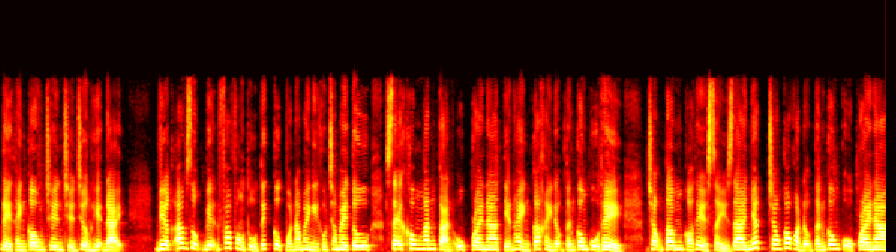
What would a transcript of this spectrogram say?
để thành công trên chiến trường hiện đại. Việc áp dụng biện pháp phòng thủ tích cực vào năm 2024 sẽ không ngăn cản Ukraine tiến hành các hành động tấn công cụ thể. Trọng tâm có thể xảy ra nhất trong các hoạt động tấn công của Ukraine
